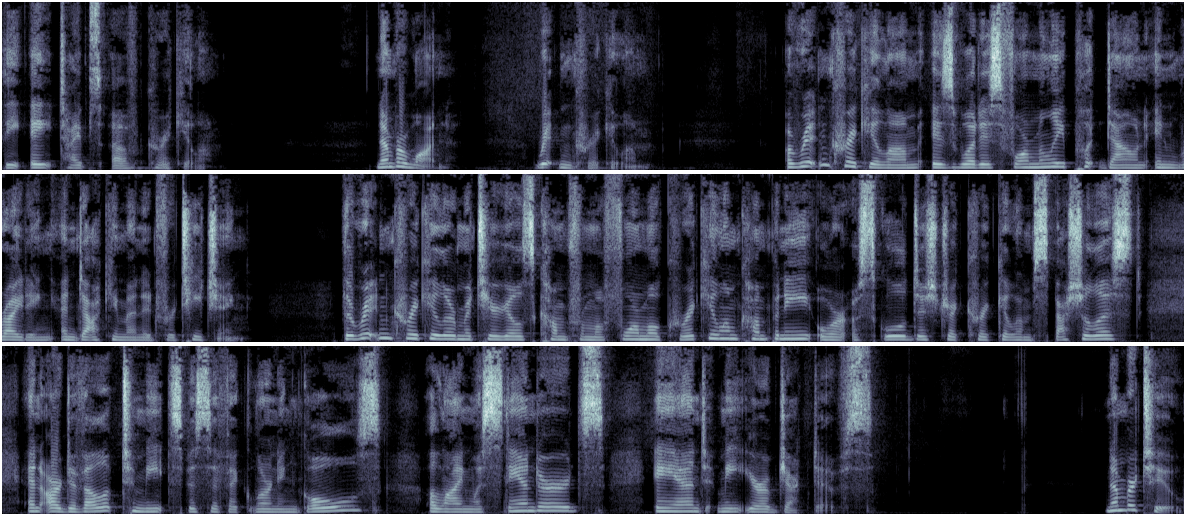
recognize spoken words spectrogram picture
the eight types of curriculum. Number one, written curriculum. A written curriculum is what is formally put down in writing and documented for teaching. The written curricular materials come from a formal curriculum company or a school district curriculum specialist and are developed to meet specific learning goals, align with standards, and meet your objectives. Number two,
